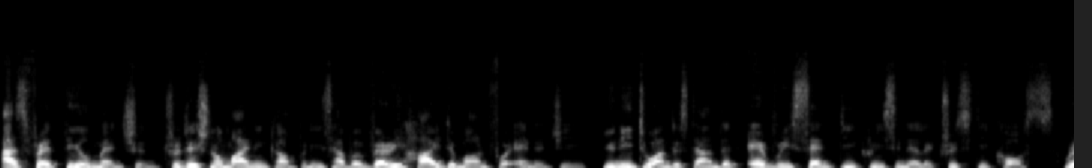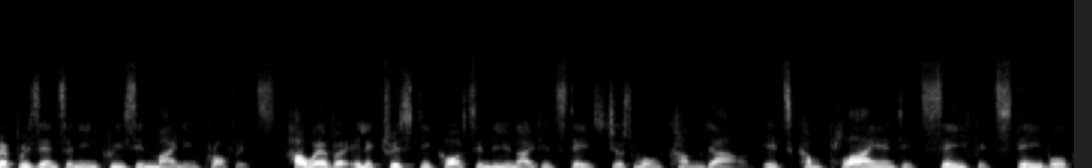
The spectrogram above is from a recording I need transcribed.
As Fred Thiel mentioned, traditional mining companies have a very high demand for energy. You need to understand that every cent decrease in electricity costs represents an increase in mining profits. However, electricity costs in the United States just won't come down. It's compliant, it's safe, it's stable,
